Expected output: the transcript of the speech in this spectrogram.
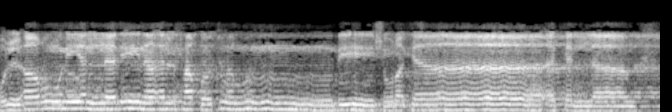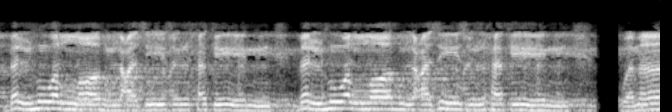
قل أروني الذين ألحقتم به شركاء كلا بل هو الله العزيز الحكيم بل هو الله العزيز الحكيم وما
